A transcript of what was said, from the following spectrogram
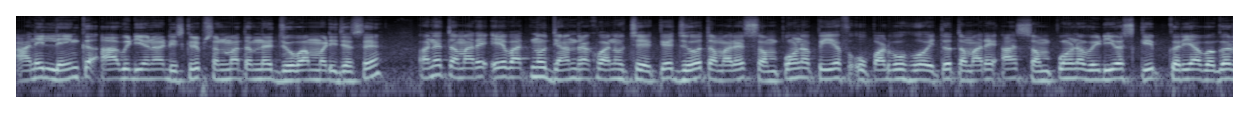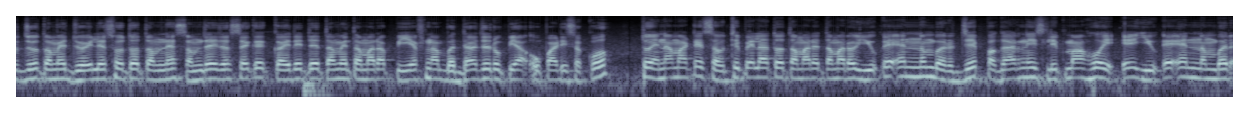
આની લિંક આ વિડીયોના ડિસ્ક્રિપ્શનમાં તમને જોવા મળી જશે. અને તમારે એ વાતનું ધ્યાન રાખવાનું છે કે જો તમારે સંપૂર્ણ પીએફ ઉપાડવું હોય તો તમારે આ સંપૂર્ણ વીડિયો સ્કીપ કર્યા વગર જો તમે જોઈ લેશો તો તમને સમજાઈ જશે કે કઈ રીતે તમે તમારા પીએફના બધા જ રૂપિયા ઉપાડી શકો. તો એના માટે સૌથી પહેલાં તો તમારે તમારો યુએએન નંબર જે પગારની સ્લિપમાં હોય એ યુએએન નંબર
